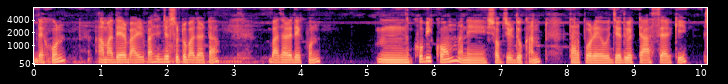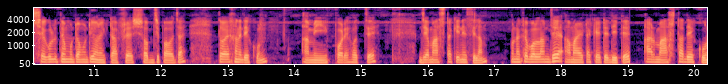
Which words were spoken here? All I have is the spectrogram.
দেখুন, আমাদের বাড়ির পাশে যে ছোটো বাজারটা বাজারে দেখুন খুবই কম মানে সবজির দোকান। তারপরেও যে দু একটা আছে আর কি, সেগুলোতে মোটামুটি অনেকটা ফ্রেশ সবজি পাওয়া যায়। তো এখানে দেখুন, আমি পরে হচ্ছে যে মাছটা কিনেছিলাম, ওনাকে বললাম যে আমার এটা কেটে দিতে। আর মাছটা দেখুন,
